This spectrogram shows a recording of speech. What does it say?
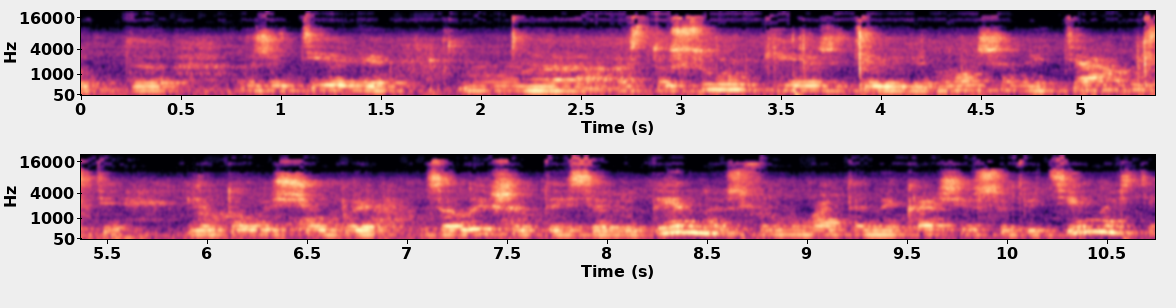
от, е, життєві е, стосунки, життєві відношення, тягості для того, щоб залишитися людиною, сформувати найкращі в собі цінності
